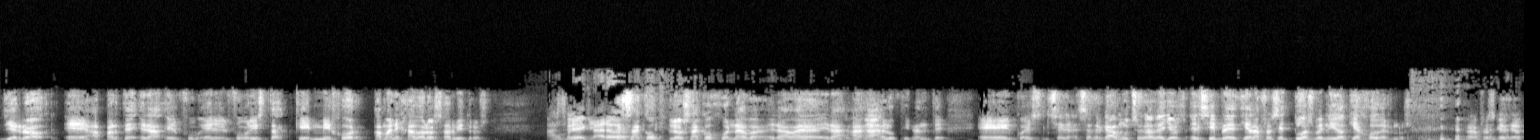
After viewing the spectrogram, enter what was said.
Hierro, eh, aparte, era el, el futbolista que mejor ha manejado a los árbitros. Ah, Hombre, sí. claro. Los, aco- los acojonaba, era, era alucinante. Eh, pues, se, se acercaba mucho a ellos. Él siempre decía la frase: Tú has venido aquí a jodernos. Era la frase que decía:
